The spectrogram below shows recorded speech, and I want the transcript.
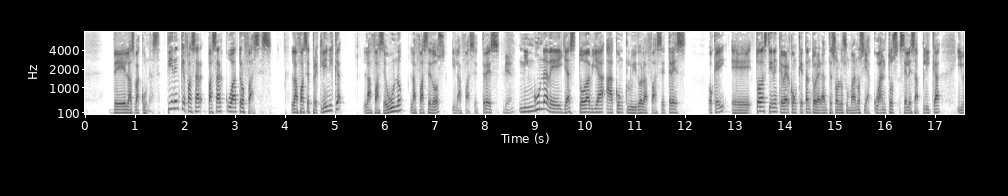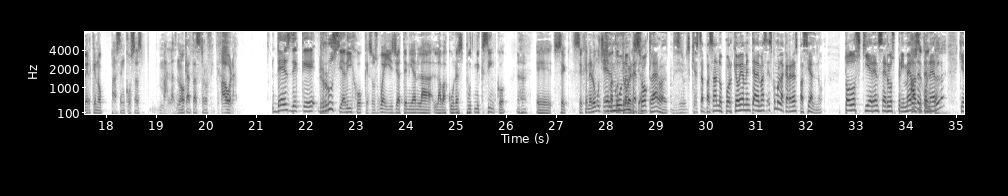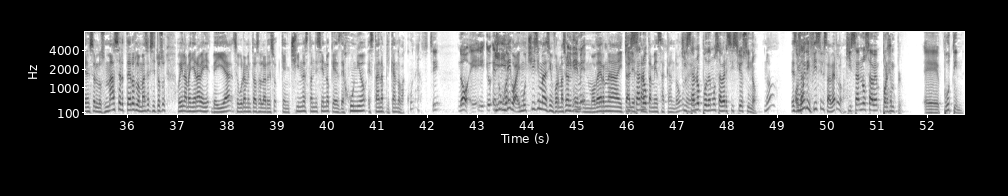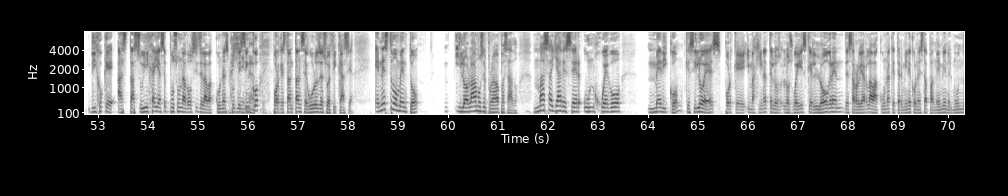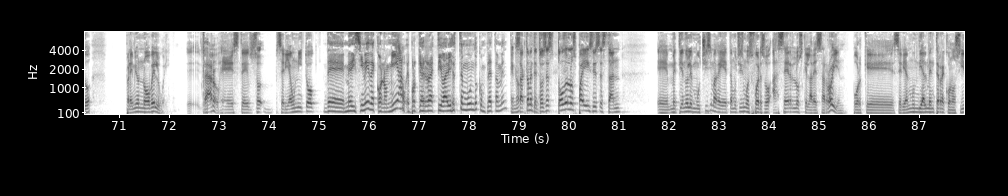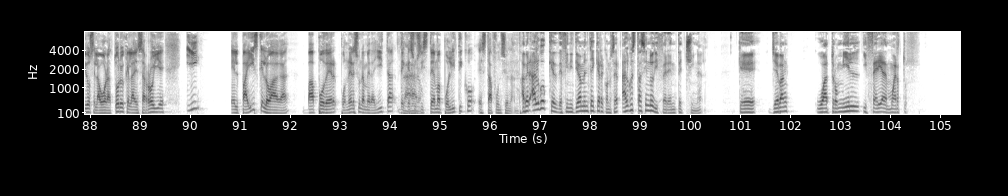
de las vacunas. Tienen que pasar, pasar cuatro fases. La fase preclínica, la fase 1, la fase 2 y la fase 3. Bien. Ninguna de ellas todavía ha concluido la fase 3. ¿Ok? Eh, todas tienen que ver con qué tan tolerantes son los humanos y a cuántos se les aplica y ver que no pasen cosas malas, ¿no? Catastróficas. Ahora, desde que Rusia dijo que esos güeyes ya tenían la, la vacuna Sputnik 5, Ajá. eh, se, se generó muchísima el mundo controversia. empezó, claro, a decir, ¿qué está pasando? Porque obviamente, además, es como la carrera espacial, ¿no? Todos quieren ser los primeros Haz en tenerla, cuenta. quieren ser los más certeros, los más exitosos. Hoy en la mañana ve- veía, seguramente vas a hablar de eso, que en China están diciendo que desde junio están aplicando vacunas. Sí. No, eh, eh, Y, digo, hay muchísima desinformación. Dime, en, en Moderna, Italia están no- también sacando una. Quizá no podemos saber si sí o si no. No, es O muy sea, difícil saberlo. Quizá no saben, por ejemplo, eh, Putin dijo que hasta su hija ya se puso una dosis de la vacuna Sputnik 5 Imagínate. porque están tan seguros de su eficacia. En este momento, y lo hablábamos el programa pasado, más allá de ser un juego médico, que sí lo es, porque imagínate los, los güeyes que logren desarrollar la vacuna que termine con esta pandemia en el mundo, premio Nobel, güey. Eh, Claro. Este so- sería un hito De medicina y de economía, güey, porque reactivaría este mundo completamente, ¿no? Exactamente. Entonces, todos los países están eh, metiéndole muchísima galleta, muchísimo esfuerzo a ser los que la desarrollen, porque serían mundialmente reconocidos el laboratorio que la desarrolle y el país que lo haga va a poder ponerse una medallita de que su sistema político está funcionando. A ver, algo que definitivamente hay que reconocer, algo está haciendo diferente China, que llevan cuatro mil y feria de muertos.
